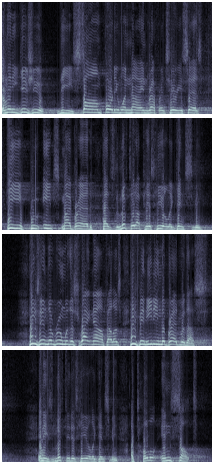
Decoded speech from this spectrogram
And then he gives you the Psalm 41 9 reference here. He says, He who eats my bread has lifted up his heel against me. He's in the room with us right now, fellas. He's been eating the bread with us and he's lifted his heel against me. A total insult,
